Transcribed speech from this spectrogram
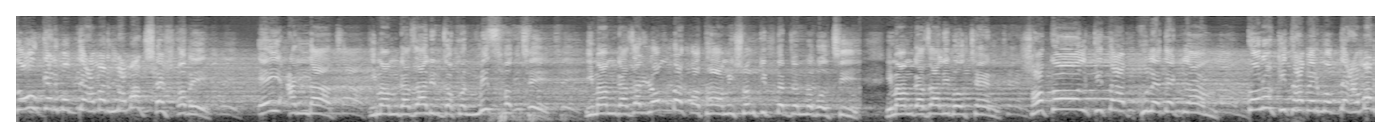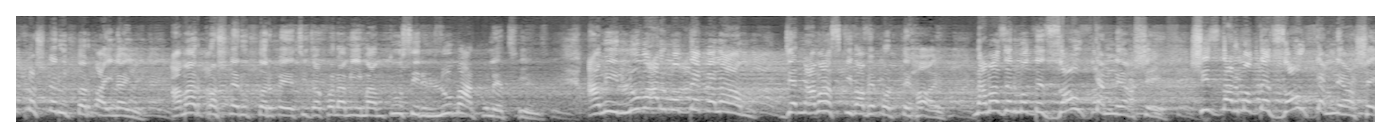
জৌকের মধ্যে আমার নামাজ শেষ হবে। এই আন্দাজ ইমাম গাজালির যখন মিস হচ্ছে, ইমাম গাজালি লম্বা কথা আমি সংক্ষিপ্তের জন্য বলছি। ইমাম গাজালি বলছেন, সকল কিতাব খুলে দেখলাম, কোন কিতাবের মধ্যে আমার প্রশ্নের উত্তর পাই নাই। আমার প্রশ্নের উত্তর পেয়েছি যখন আমি ইমাম তুসির লুমা খুলেছি। আমি লুমার মধ্যে পেলাম যে নামাজ কীভাবে পড়তে হয়, নামাজের মধ্যে জৌক কেমনে আসে, সিজদার মধ্যে জৌক কেমনে আসে,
